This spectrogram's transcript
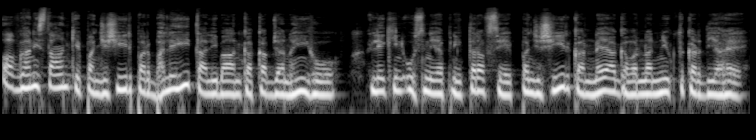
अफ़गानिस्तान के पंजशीर पर भले ही तालिबान का कब्जा नहीं हो, लेकिन उसने अपनी तरफ़ से पंजशीर का नया गवर्नर नियुक्त कर दिया है।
